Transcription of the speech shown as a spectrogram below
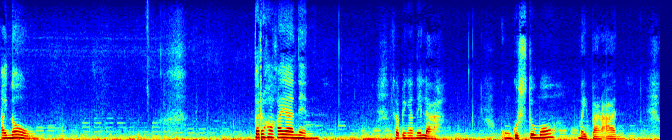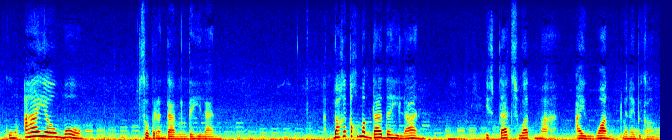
I know. Pero kakayanin. Sabi nga nila, kung gusto mo, may paraan. Kung ayaw mo, sobrang daming dahilan. At bakit ako magdadahilan? If that's what ma I want when I become.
